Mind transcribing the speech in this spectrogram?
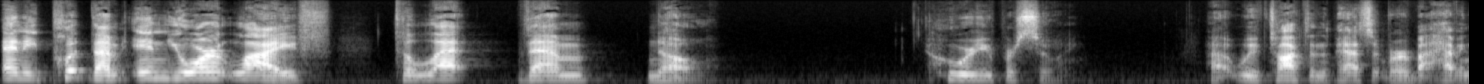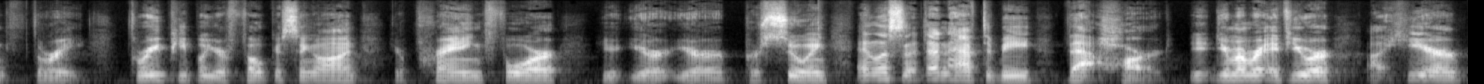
and He put them in your life to let them know. Who are you pursuing? Uh, we've talked in the past at Verve about having three three people you're focusing on, you're praying for, you're, you're pursuing. And listen, it doesn't have to be that hard. You, you remember if you were uh, here,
